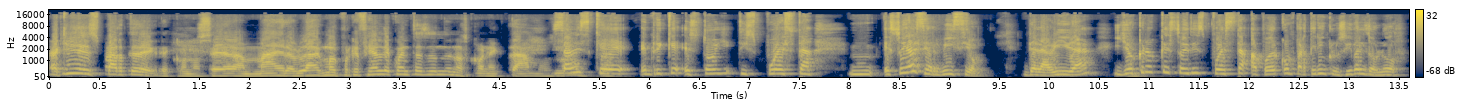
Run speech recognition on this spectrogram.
aquí es parte de, conocer a Mayra Blackmore, porque al final de cuentas es donde nos conectamos. Sabes que, Enrique, estoy dispuesta, mm, estoy al servicio de la vida y yo creo que estoy dispuesta a poder compartir inclusive el dolor,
